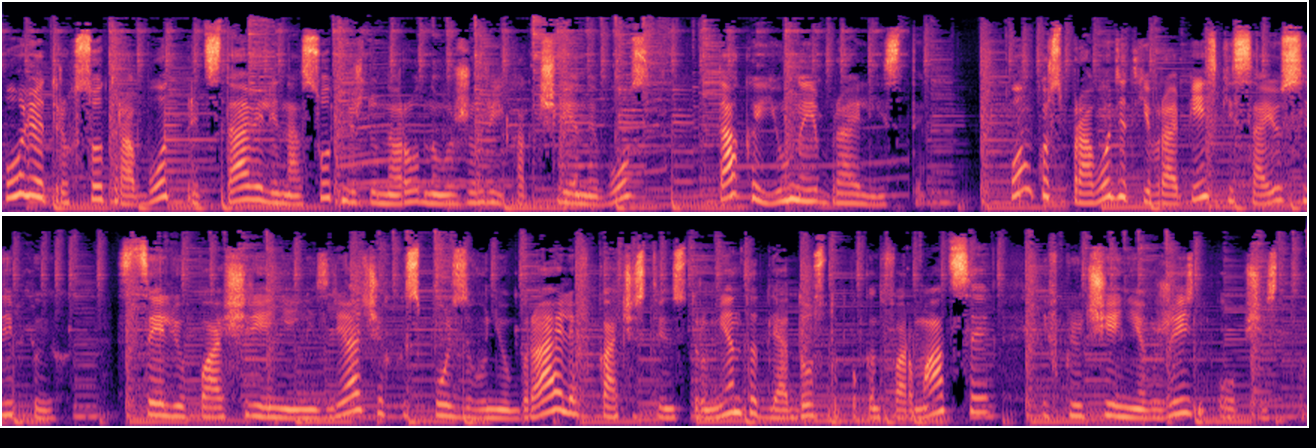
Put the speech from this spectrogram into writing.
Более 300 работ представили на суд международного жюри как члены ВОЗ, так и юные брайлисты. Конкурс проводит Европейский союз слепых с целью поощрения незрячих к использованию Брайля в качестве инструмента для доступа к информации и включения в жизнь общества.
